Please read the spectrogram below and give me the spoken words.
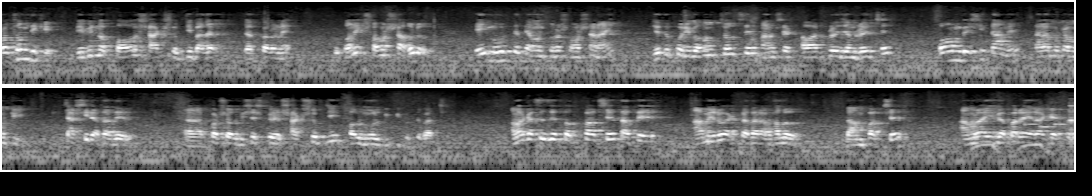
প্রথম দিকে বিভিন্ন ফল, শাক, সবজি বাজারজাতকরণে অনেক সমস্যা হলো। এই মুহূর্তে তেমন কোনো সমস্যা নাই। যেহেতু পরিবহন চলছে, মানুষের খাওয়ার প্রয়োজন রয়েছে। কম বেশি দামে তারা মোটামুটি চাষিরা তাদের ফসল, বিশেষ করে শাকসবজি, ফলমূল বিক্রি করতে পারছে। আমার কাছে যে তথ্য আছে, তাতে আমেরও একটা তারা ভালো দাম পাচ্ছে। আমরা এই ব্যাপারে এর আগে একটা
